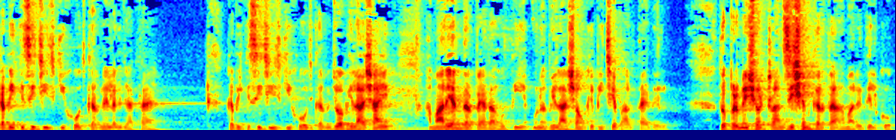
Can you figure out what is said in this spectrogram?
कभी किसी चीज़ की खोज करने लग जाता है। कभी किसी चीज़ की खोज करने, जो अभिलाषाएँ हमारे अंदर पैदा होती हैं, उन अभिलाषाओं के पीछे भागता है दिल। तो परमेश्वर ट्रांजिशन करता है हमारे दिल को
